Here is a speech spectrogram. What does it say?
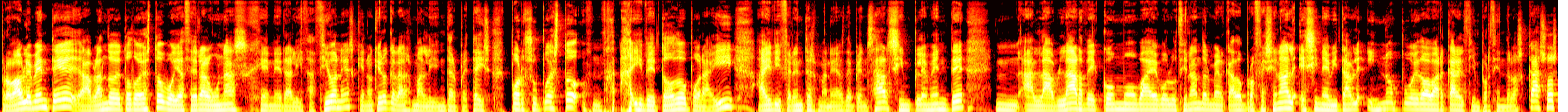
Probablemente, hablando de todo esto, voy a hacer algunas generalizaciones que no quiero que las malinterpretéis. Por supuesto, hay de todo por ahí, hay diferentes maneras de pensar. Simplemente, mm, al hablar de cómo va evolucionando el mercado profesional, es inevitable y no puedo abarcar el 100% de los casos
